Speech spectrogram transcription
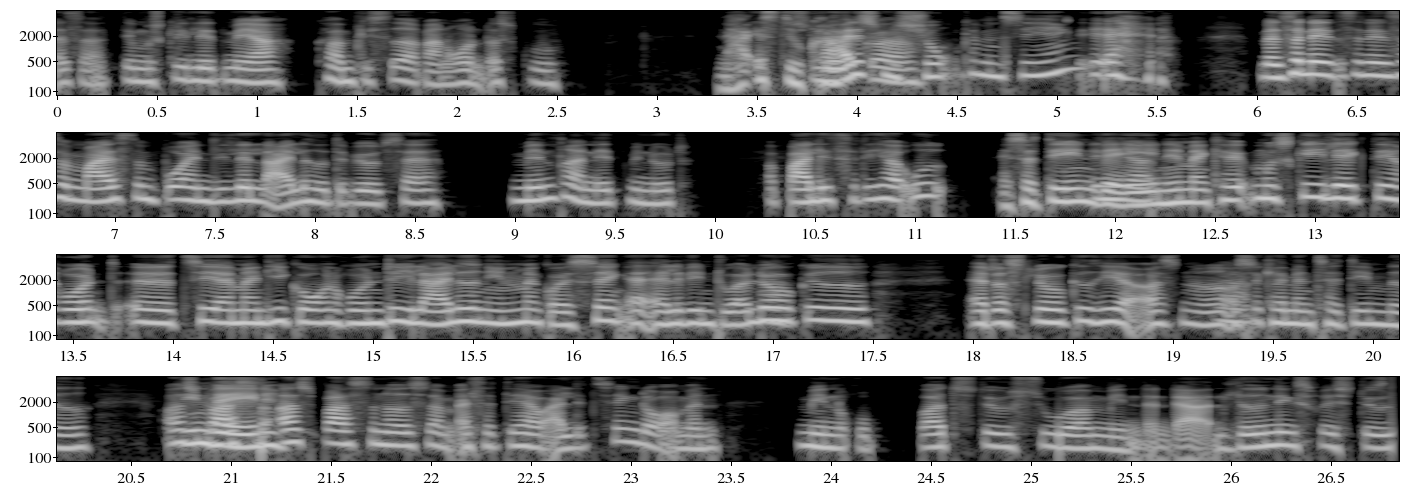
altså, det er måske lidt mere kompliceret at rende rundt og skulle... Nej, altså det er jo gratis motion, kan man sige, ikke? Ja, ja. Men sådan en, sådan en som mig, som bor i en lille lejlighed, det vil jo tage mindre end et minut. Og bare lige tage de her ud. Altså, det er en jeg- vane. Man kan måske lægge det rundt øh, til, at man lige går en runde i lejligheden, inden man går i seng, at alle vinduer er Ja. lukket, er der slukket her og sådan noget, ja. Ja. og så kan man tage det med. Også en bare, vane. også bare sådan noget som, altså det har jeg jo aldrig tænkt over, men min robotstøvsuger, min den der ledningsfri støvsuger,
